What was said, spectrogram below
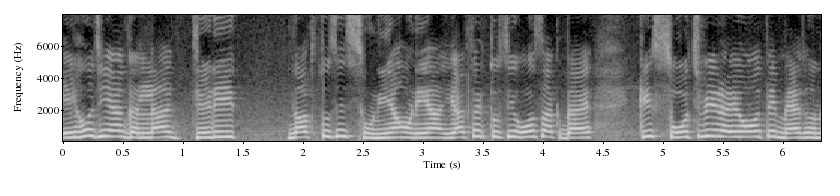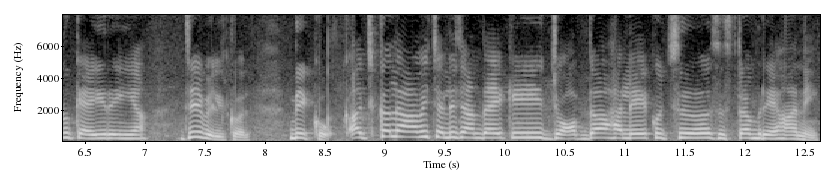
ਇਹੋ ਜਿਹੀਆਂ ਗੱਲਾਂ ਜਿਹੜੀ ਨਾ ਤਾਂ ਤੁਸੀਂ ਸੁਣੀਆਂ ਹੋਣੀਆਂ ਜਾਂ ਫਿਰ ਤੁਸੀਂ ਹੋ ਸਕਦਾ ਹੈ ਕਿ ਸੋਚ ਵੀ ਰਹੇ ਹੋ ਤੇ ਮੈਂ ਤੁਹਾਨੂੰ ਕਹਿ ਹੀ ਰਹੀ ਹਾਂ। ਜੀ ਬਿਲਕੁਲ। ਦੇਖੋ ਅੱਜ ਕੱਲ ਆ ਵੀ ਚੱਲੇ ਜਾਂਦਾ ਹੈ ਕਿ ਜੌਬ ਦਾ ਹਲੇ ਕੁਝ ਸਿਸਟਮ ਰਿਹਾ ਨਹੀਂ।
